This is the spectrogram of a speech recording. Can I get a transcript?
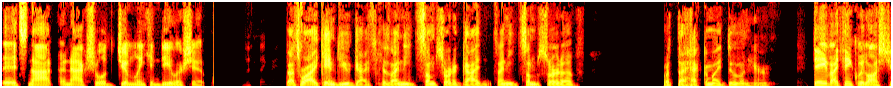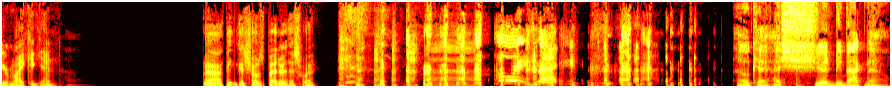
it's not an actual Jim Lincoln dealership. That's why I came to you guys because I need some sort of guidance. I need some sort of what the heck am I doing here? Dave, I think we lost your mic again. Uh, I think the show's better this way. Oh, wait, he's back. Okay, I should be back now.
